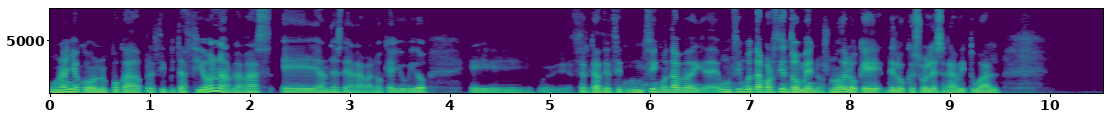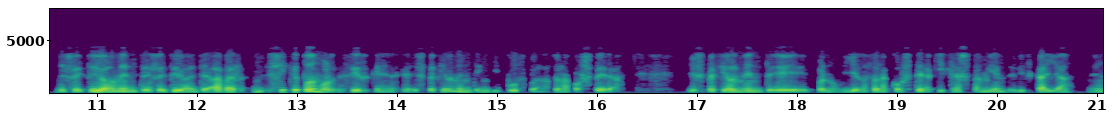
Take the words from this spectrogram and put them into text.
un año con poca precipitación. Hablabas eh, antes de Araba, ¿no? que ha llovido eh, pues, cerca de un 50%, un 50 menos ¿no? de, lo que, de lo que suele ser habitual. Efectivamente, efectivamente. A ver, sí que podemos decir que especialmente en Guipúzcoa, en la zona costera, y especialmente, bueno, y en la zona costera quizás también de Vizcaya, ¿eh?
